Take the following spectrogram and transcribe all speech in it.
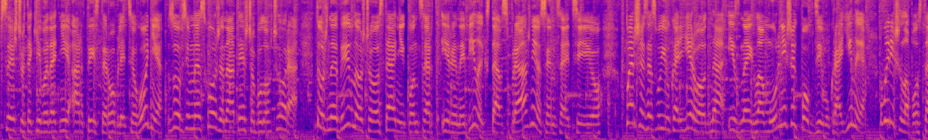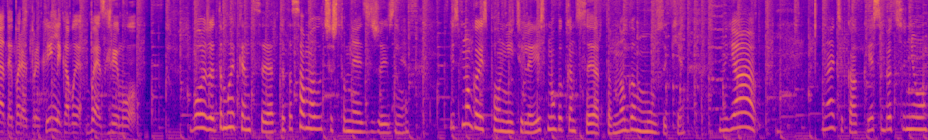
Все, що такі видатні артисти роблять сьогодні, зовсім не схоже на те, що було вчора. Тож не дивно, що останній концерт Ірини Білик став справжньою сенсацією. Вперше за свою кар'єру одна із найгламурніших поп-дів України вирішила постати перед прихильниками без гриму. Боже, это мой концерт. Это самое лучшее, что у меня есть в жизни. Есть много исполнителей, есть много концертов, много музыки. Но я, знаете как, я себя ценю.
